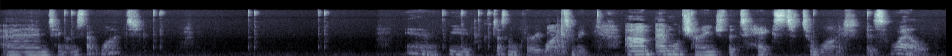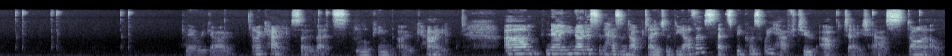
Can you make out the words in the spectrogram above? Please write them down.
and hang on, is that white? Yeah, weird. It doesn't look very white to me. Um, and we'll change the text to white as well. There we go. Okay, so that's looking okay. Um, now you notice it hasn't updated the others. That's because we have to update our style.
